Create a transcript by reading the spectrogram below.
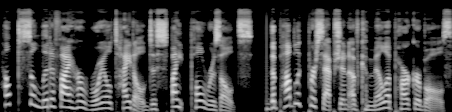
helped solidify her royal title despite poll results. The public perception of Camilla Parker Bowles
